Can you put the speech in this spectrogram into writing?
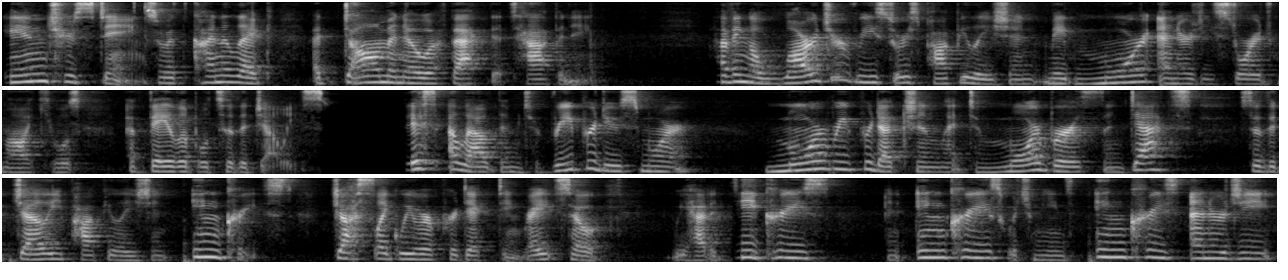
Interesting. So it's kind of like a domino effect that's happening. Having a larger resource population made more energy storage molecules available to the jellies. This allowed them to reproduce more. More reproduction led to more births and deaths, so the jelly population increased, just like we were predicting, right? So we had a decrease, an increase, which means increased energy,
